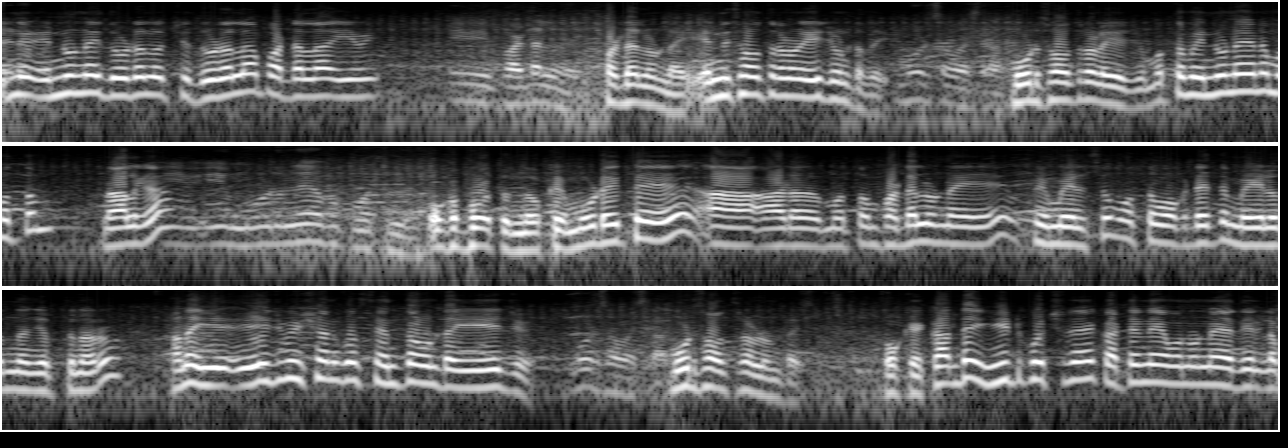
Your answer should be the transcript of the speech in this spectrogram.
ఎన్ని ఎన్ని ఉన్నాయి దూడలు వచ్చి? దూడలా పడ్డలా? ఇవి? పడ్డలు ఉన్నాయి. ఉన్నాయి. ఎన్ని సంవత్సరాల ఏజ్ ఉంటుంది? మూడు సంవత్సరాలు. ఏజ్. మొత్తం ఎన్ని ఉన్నాయన్నా మొత్తం? నాలుగా? ఉన్నాయి ఒక పోతుంది. ఓకే మూడైతే ఆడ మొత్తం పడ్డలు ఉన్నాయి ఫీమేల్స్ మొత్తం ఒకటైతే మేల్ ఉందని చెప్తున్నారు. అన్న ఏజ్ విషయానికి వస్తే ఎంత ఉంటాయి ఏజ్? మూడు సంవత్సరాలు. ఉంటాయి. ఓకే అంటే హీట్కి వచ్చినాయి కట్టినాయి ఏమైనా ఉన్నాయి? దీంట్లో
